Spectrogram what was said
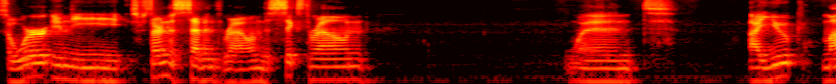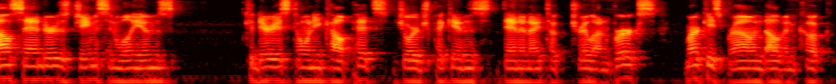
So we're in the starting the seventh round. The sixth round went Ayuk, Miles Sanders, Jameson Williams, Kadarius Toney, Kyle Pitts, George Pickens. Dan and I took Treylon Burks, Marquise Brown, Dalvin Cook,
